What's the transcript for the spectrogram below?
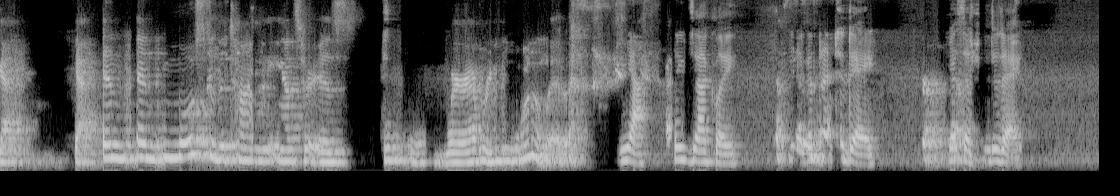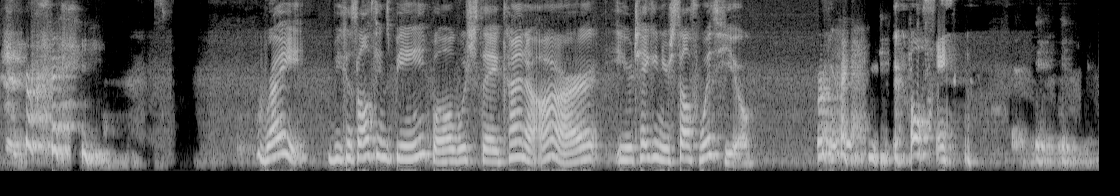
Yeah, yeah, and and most of the time the answer is wherever you want to live. Yeah, exactly. Yeah, that today. My session today. right. Right, because all things being equal, which they kind of are, you're taking yourself with you. right.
